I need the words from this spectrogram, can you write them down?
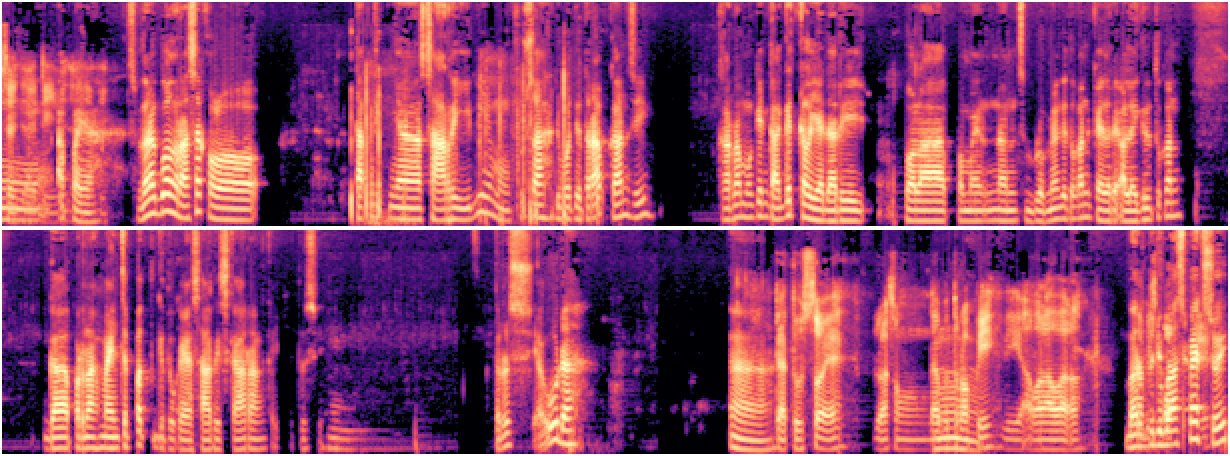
Bisa jadi. apa ya? jadi. Sebenarnya gue ngerasa kalau taktiknya Sari ini emang susah dibuat diterapkan sih. Karena mungkin kaget kali ya dari pola permainan sebelumnya gitu kan, kayak dari Allegri itu kan nggak pernah main cepet gitu kayak Sari sekarang kayak gitu sih. Hmm. Terus ya udah. Nah, Gattuso ya, langsung dapet Hmm. trofi di awal-awal. baru Habis 17 Covid match ya. cuy.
